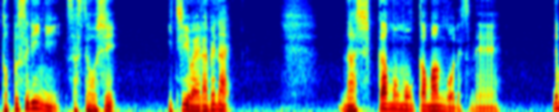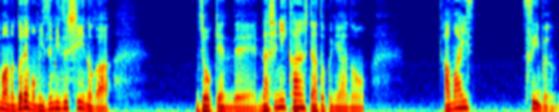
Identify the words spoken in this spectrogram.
トップ3にさせてほしい。1位は選べない。梨か桃かマンゴーですね。でもあの、どれもみずみずしいのが条件で、梨に関しては特にあの、甘い水分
